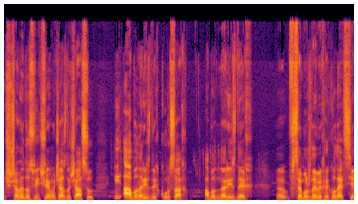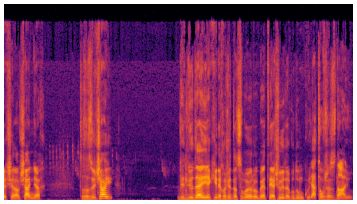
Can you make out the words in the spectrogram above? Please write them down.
що ми досвідчуємо час до часу, і або на різних курсах, або на різних всеможливих реколекціях чи навчаннях, то зазвичай від людей, які не хочуть над собою робити, я чую таку думку, я то вже знаю,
